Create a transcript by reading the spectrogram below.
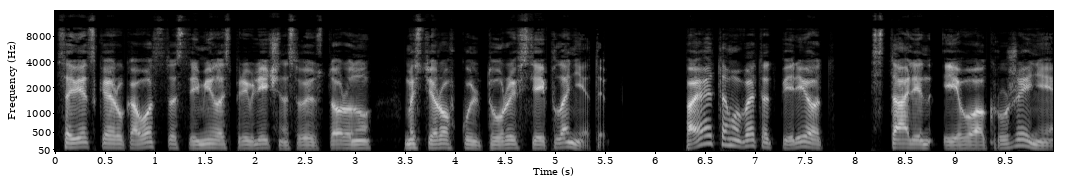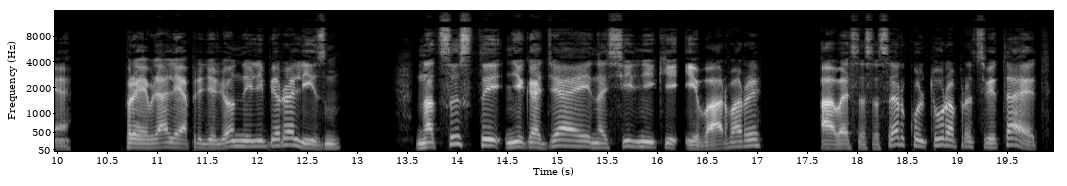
советское руководство стремилось привлечь на свою сторону мастеров культуры всей планеты. Поэтому в этот период Сталин и его окружение проявляли определенный либерализм. Нацисты – негодяи, насильники и варвары, а в СССР культура процветает,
